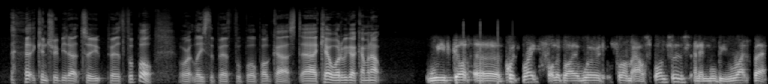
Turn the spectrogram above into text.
contributor to Perth football, or at least the Perth football podcast. Uh, Kel, what do we got coming up? We've got a quick break followed by a word from our sponsors, and then we'll be right back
